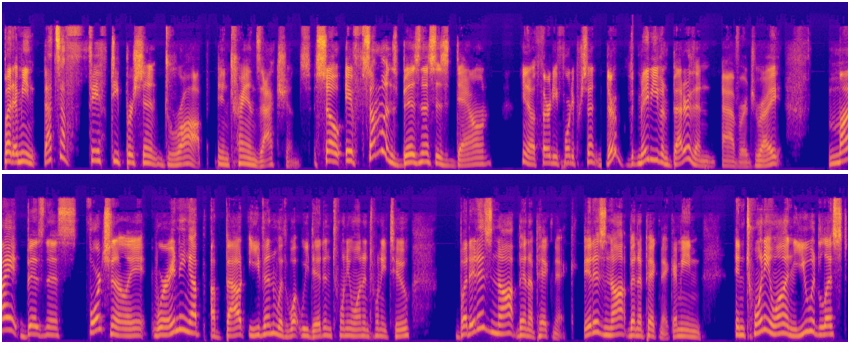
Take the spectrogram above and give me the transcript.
But I mean, that's a 50% drop in transactions. So if someone's business is down, you know, 30, 40%, they're maybe even better than average, right? My business, fortunately, we're ending up about even with what we did in 21 and 22, but it has not been a picnic. It has not been a picnic. I mean, in 21, you would list,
